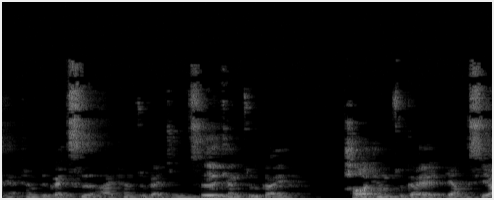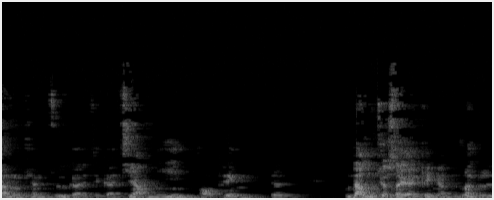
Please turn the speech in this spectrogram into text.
命，天主个慈爱，天主个仁慈，天主个好，天主个良善，天主个一个正义和平，咱有足些个经验，咱就是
